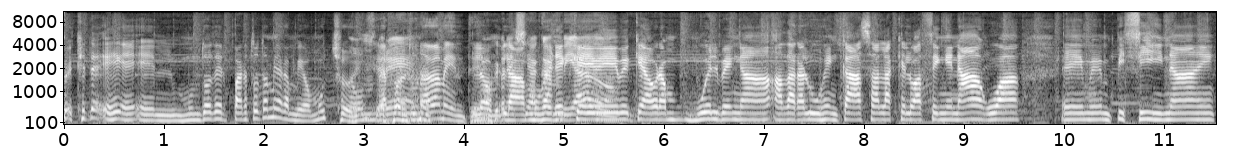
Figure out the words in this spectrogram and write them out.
Es que eh, eh, el mundo del parto también ha cambiado mucho. afortunadamente. las mujeres que, que, ahora vuelven a, dar a luz en casa, las que lo hacen en agua, en piscina, en,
